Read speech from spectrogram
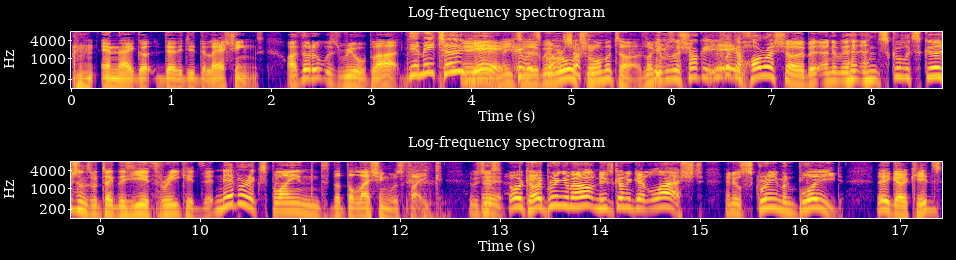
and they got they did the lashings, I thought it was real blood. Yeah, me too. Yeah, me too. We were all shocking. traumatized. Like it was a shocking. It was like a horror show. But and, it, and school excursions would take these year three kids. It never explained that the lashing was fake. It was just okay. Bring him out, and he's going to get lashed, and he'll scream and bleed. There you go, kids.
